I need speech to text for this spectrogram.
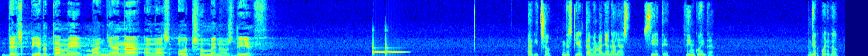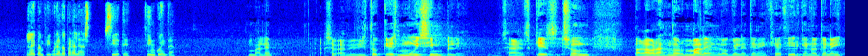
Despiértame mañana a las 8 menos 10. Ha dicho, despiértame mañana a las 7.50. De acuerdo. La he configurado para las 7.50. ¿Vale? Habéis visto que es muy simple. O sea, es que son palabras normales lo que le tenéis que decir, que no tenéis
